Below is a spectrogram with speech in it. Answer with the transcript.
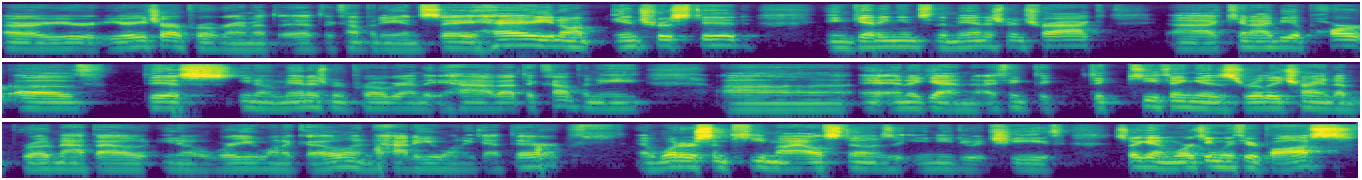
or your, your HR program at the, at the company and say, hey, you know, I'm interested in getting into the management track. Uh, can I be a part of this you know management program that you have at the company uh, and, again i think the, the key thing is really trying to roadmap out you know where you want to go and how do you want to get there and what are some key milestones that you need to achieve. So again working with your boss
